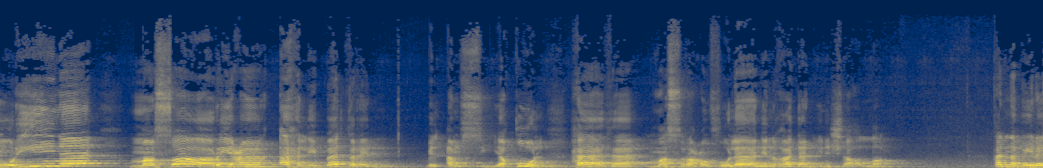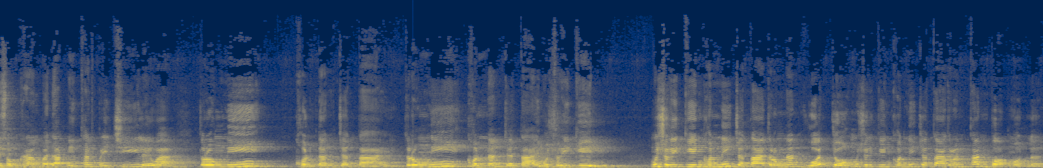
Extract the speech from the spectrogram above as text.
يرينا مصارع أهل بدر بالأمس يقول هذا مصرع فلان غدا إن شاء الله ท่านนบีในสงครามบาดักนี่ท่านไปชี้เลยว่า ตรงนี้คนนั้นจะตาย ตรงนี้คนนั้นจะตายมุชริกินมุชริกินคนนี้จะตายตรงนั้น หัวโจกมุชริกินคนนี้จะตายตรงนั้นท่านบอกหมดเลย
